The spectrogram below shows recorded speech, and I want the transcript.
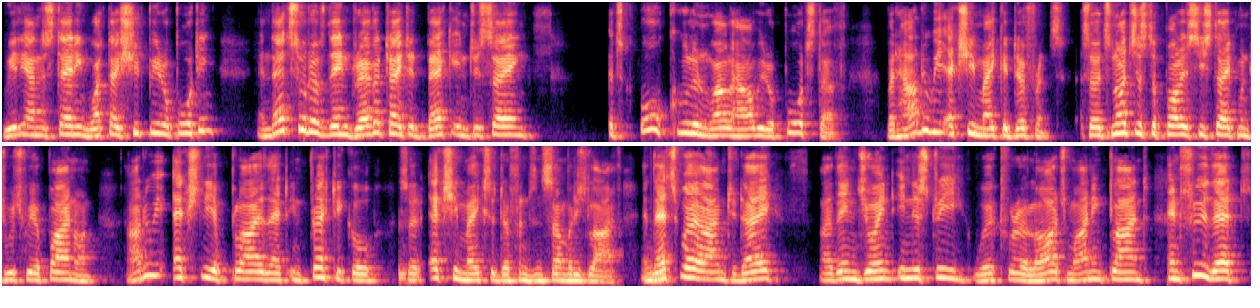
really understanding what they should be reporting. And that sort of then gravitated back into saying, it's all cool and well how we report stuff, but how do we actually make a difference? So it's not just a policy statement which we are opine on, how do we actually apply that in practical so it actually makes a difference in somebody's life? And mm. that's where I am today. I then joined industry, worked for a large mining client, and through that,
